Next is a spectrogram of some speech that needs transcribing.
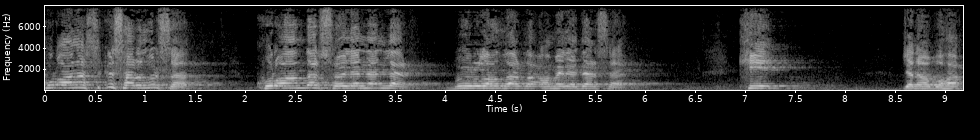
Kur'an'a sıkı sarılırsa, Kur'an'da söylenenler, buyurulanlarla amel ederse ki Cenab-ı Hak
